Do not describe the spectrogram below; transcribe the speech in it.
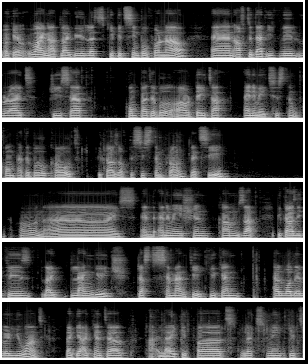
okay why not? Like let's keep it simple for now. And after that it will write GSAP compatible our data animate system compatible code because of the system prompt. Let's see. Oh nice. And the animation comes up. Because it is like language just semantic you can tell whatever you want. Like i can tell i like it but let's make it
